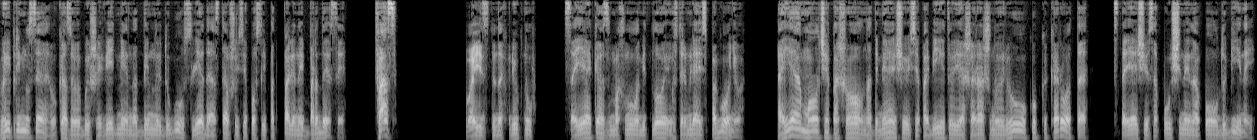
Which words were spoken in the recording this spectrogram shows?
Выпрямился, указывая бывшей ведьме на дымную дугу следа, оставшуюся после подпаленной бордесы. «Фас!» Воинственно хрюкнув, Саяка взмахнула метлой, устремляясь в погоню, а я молча пошел на дымящуюся, побитую и ошарашенную рюку Кокорота, стоящую с опущенной на пол дубиной.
